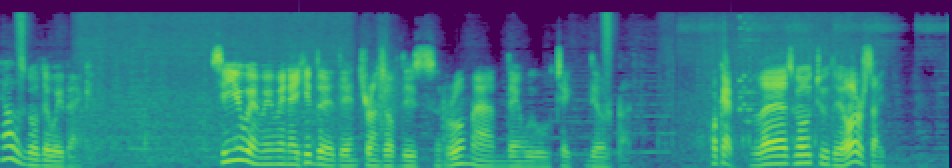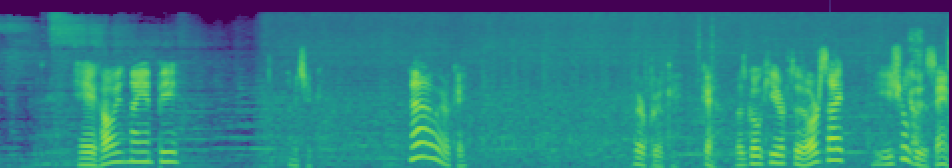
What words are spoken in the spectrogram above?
Yeah, let's go the way back. See you when, when I hit the, the entrance of this room and then we will take the other path. Okay, let's go to the other side. Hey, how is my MP? Let me check. Ah, we're okay. We're pretty okay. Okay, let's go here to the other side. It should be the same.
